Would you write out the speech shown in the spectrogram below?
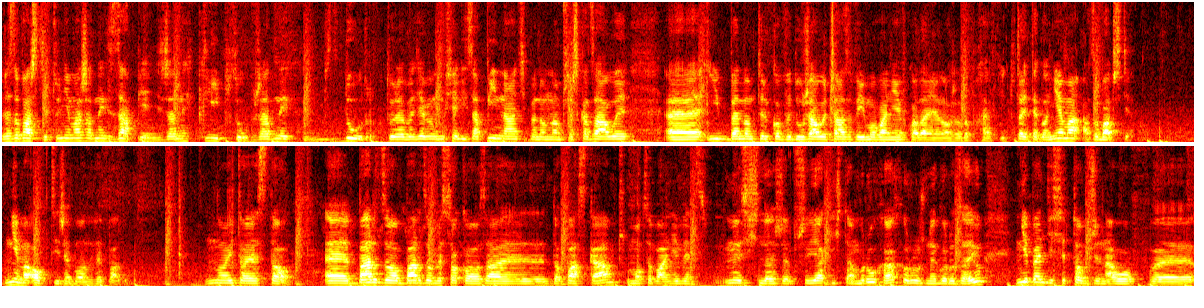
że zobaczcie, tu nie ma żadnych zapięć, żadnych klipsów, żadnych bzdur, które będziemy musieli zapinać, będą nam przeszkadzały e, i będą tylko wydłużały czas wyjmowania i wkładania noża do pochewki. Tutaj tego nie ma, a zobaczcie, nie ma opcji, żeby on wypadł. No i to jest to. E, bardzo, bardzo wysoko za, do paska mocowanie, więc myślę, że przy jakichś tam ruchach różnego rodzaju nie będzie się to wrzynało w e,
